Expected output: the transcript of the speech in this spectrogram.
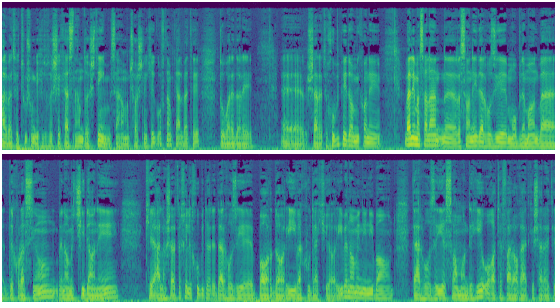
البته توشون یکی دو تا شکست هم داشتیم مثل همون چاشنی که گفتم که البته دوباره داره شرایط خوبی پیدا می‌کنه. ولی مثلا رسانه در حوزه مبلمان و دکوراسیون به نام چیدانه که الان شرط خیلی خوبی داره در حوزه بارداری و کودکیاری به نام نینیبان در حوزه ساماندهی اوقات فراغت که شرایط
